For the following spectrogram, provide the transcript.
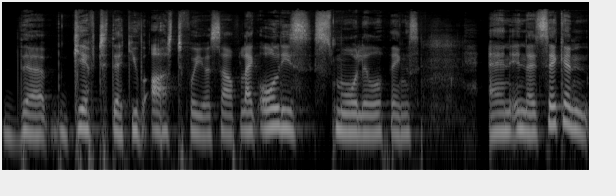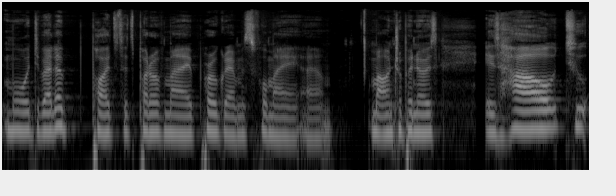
the gift that you've asked for yourself like all these small little things and in that second more developed part that's part of my programs for my um, my entrepreneurs is how to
